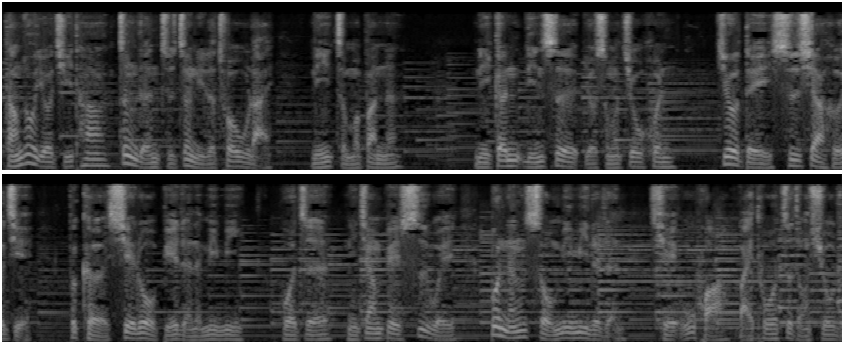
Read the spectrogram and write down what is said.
倘若有其他证人指证你的错误来，你怎么办呢？你跟邻舍有什么纠纷，就得私下和解，不可泄露别人的秘密，否则你将被视为。不能守秘密的人，且无法摆脱这种羞辱。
